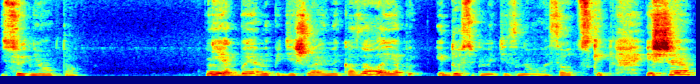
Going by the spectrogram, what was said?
І сьогодні отак. Ні, якби я не підійшла і не казала, я б і досі б не дізналася. От скільки. І ще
